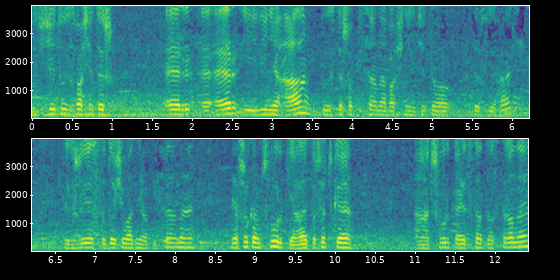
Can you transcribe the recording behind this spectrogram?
Widzicie, tu jest właśnie też RER i linia A. Tu jest też opisana właśnie, gdzie to chcesz jechać. Także jest to dość ładnie opisane. Ja szukam czwórki, ale troszeczkę a czwórka jest na tą stronę.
